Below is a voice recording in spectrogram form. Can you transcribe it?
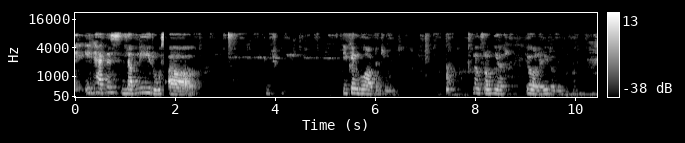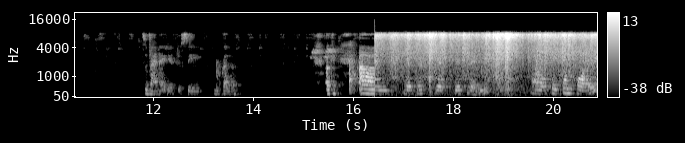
it had this lovely roast. Uh, you can go out and show me. No, from here you're already rolling. It's a bad idea to say color. Okay, um, let's just get this ready. Take some foil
